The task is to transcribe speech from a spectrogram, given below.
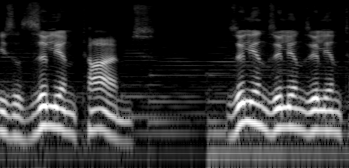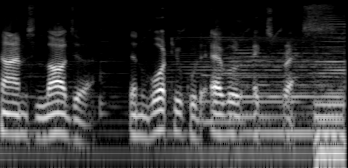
is a zillion times, zillion, zillion, zillion times larger than what you could ever express.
